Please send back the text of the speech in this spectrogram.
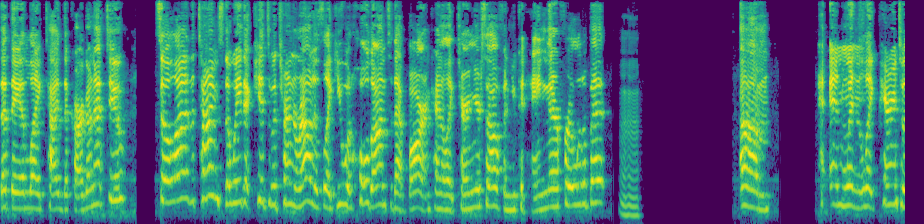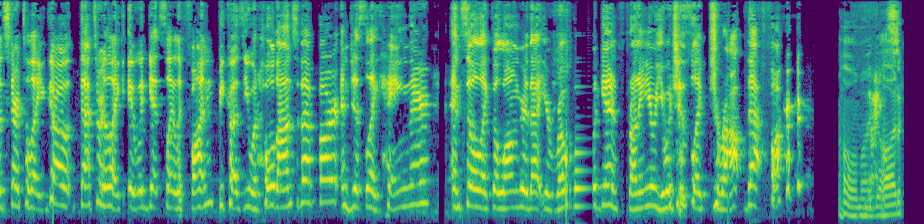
that they had like tied the cargo net to. So a lot of the times, the way that kids would turn around is like you would hold on to that bar and kind of like turn yourself, and you could hang there for a little bit. Mm-hmm. Um, and when like parents would start to let you go, that's where like it would get slightly fun because you would hold on to that bar and just like hang there. And so like the longer that your rope would get in front of you, you would just like drop that far. Oh my Nice. god.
